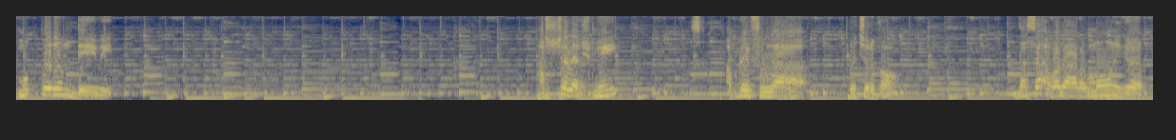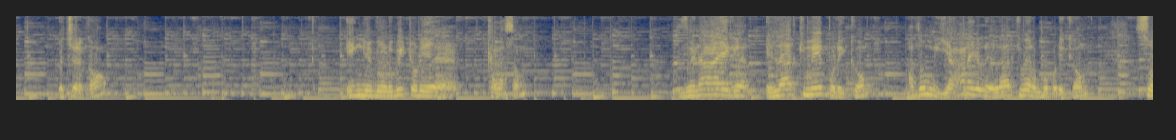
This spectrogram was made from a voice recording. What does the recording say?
முப்பெரும் தேவி. அஷ்டலக்ஷ்மி அப்படியே ஃபுல்லா வச்சிருக்கோம். தச அவதாரமும் இங்க வச்சிருக்கோம். எங்களுடைய வீட்டுடைய கலசம். விநாயகர் எல்லாருக்குமே பிடிக்கும். அதுவும் யானைகள் எல்லாருக்குமே ரொம்ப பிடிக்கும். ஸோ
